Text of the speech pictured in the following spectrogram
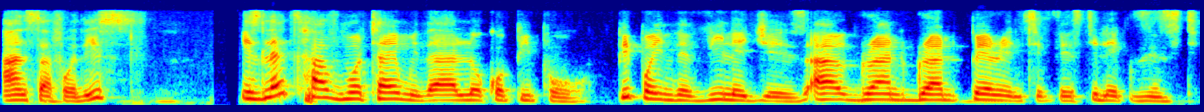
answer for this, is let's have more time with our local people, people in the villages, our grand grandparents, if they still exist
